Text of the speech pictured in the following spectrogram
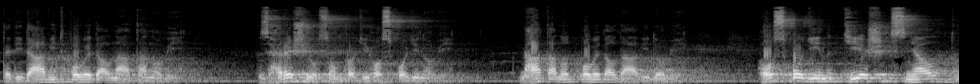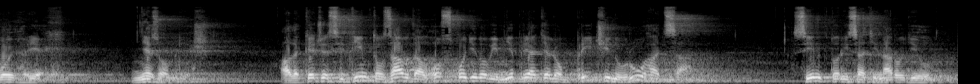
Vtedy Dávid povedal Nátanovi, zhrešil som proti hospodinovi. Nátan odpovedal Dávidovi, hospodin tiež sňal tvoj hriech, nezomrieš. Ale keďže si týmto zavdal hospodinovým nepriateľom príčinu rúhať sa, syn, ktorý sa ti narodil,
